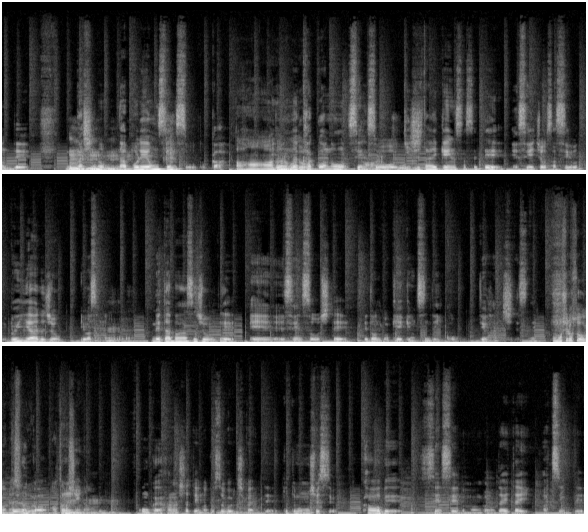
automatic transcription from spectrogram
っ込んで、昔のナポレオン戦争とか、いろんな。過去の戦争を疑似体験させてえー成長させようって VR 上要はそのうん。メタバース上で、えー戦争をしてえーどんどん経験を積んでいこうっていう話ですね。面白そうだね、すごい。新しいな。うんうん今回話したテーマとすごい近いんでとっても面白いですよ川辺先生の漫画は大体熱いんで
